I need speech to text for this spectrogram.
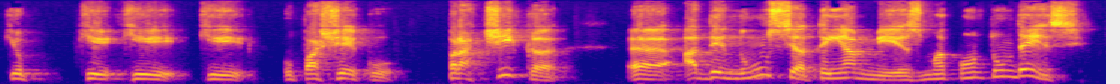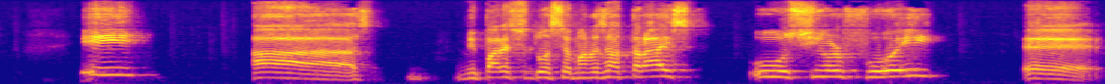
que o, que, que, que o Pacheco pratica, é, a denúncia tem a mesma contundência. E, a, me parece duas semanas atrás, o senhor foi é,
